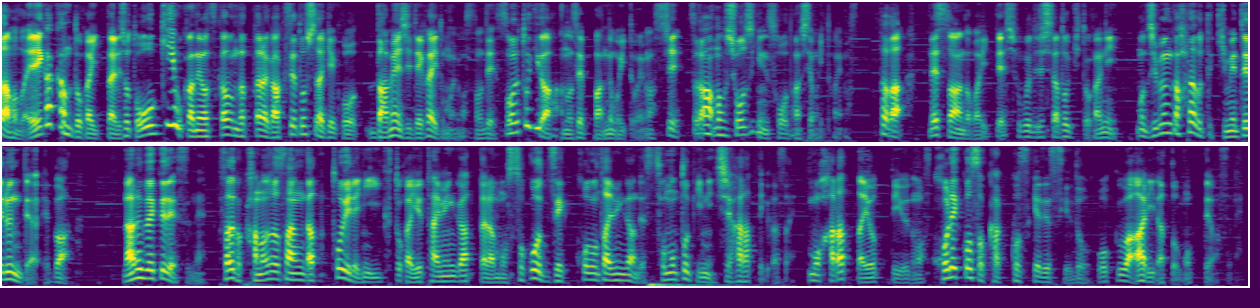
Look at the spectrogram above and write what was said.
ただ、映画館とか行ったり、ちょっと大きいお金を使うんだったら、学生としては結構ダメージでかいと思いますので、そういう時は、あの、折半でもいいと思いますし、それは、あの、正直に相談してもいいと思います。ただ、レストランとか行って食事した時とかに、もう自分が払うって決めてるんであれば、なるべくですね、例えば彼女さんがトイレに行くとかいうタイミングがあったら、もうそこ絶好のタイミングなんで、その時に支払ってください。もう払ったよっていうのは、これこそ格好つけですけど、僕はありだと思ってますね。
